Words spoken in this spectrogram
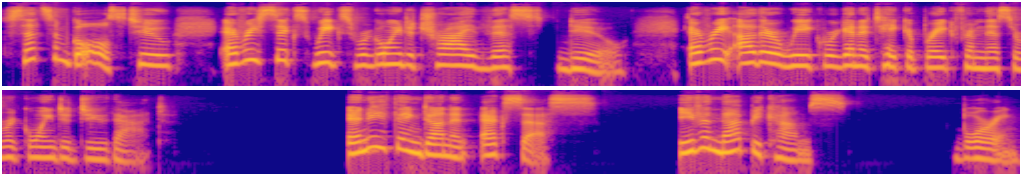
Set some goals to every six weeks, we're going to try this new. Every other week, we're going to take a break from this and we're going to do that. Anything done in excess, even that becomes boring.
